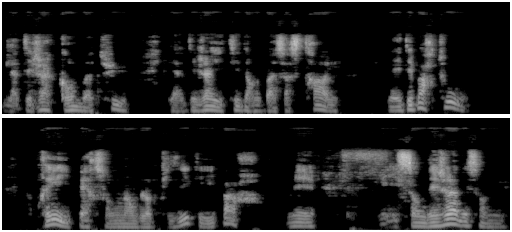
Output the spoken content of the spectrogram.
Il a déjà combattu. Il a déjà été dans le bas astral. Il a été partout. Après, il perd son enveloppe physique et il part. Mais, ils sont déjà descendus.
